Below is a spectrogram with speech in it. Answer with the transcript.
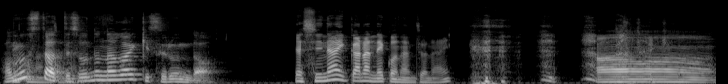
ハムスターってそんな長生きするんだいや、しないから猫なんじゃない？あ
